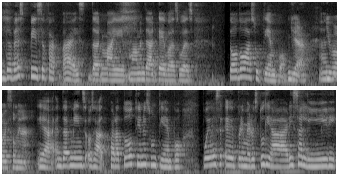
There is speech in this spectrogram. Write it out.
the best piece of advice that my mom and dad gave us was todo a su tiempo. Yeah, you've always told me that. Yeah, and that means, o sea, para todo tienes un tiempo. Puedes eh, primero estudiar y salir y,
